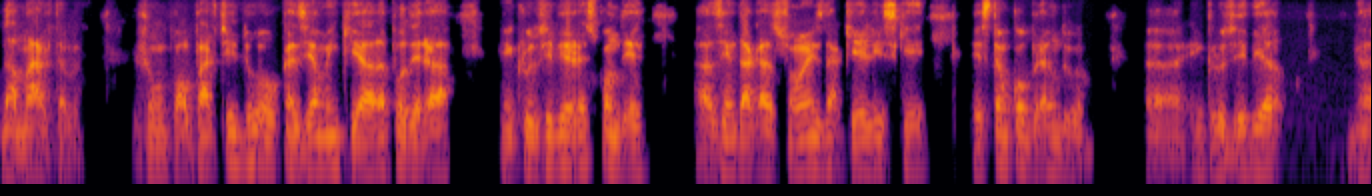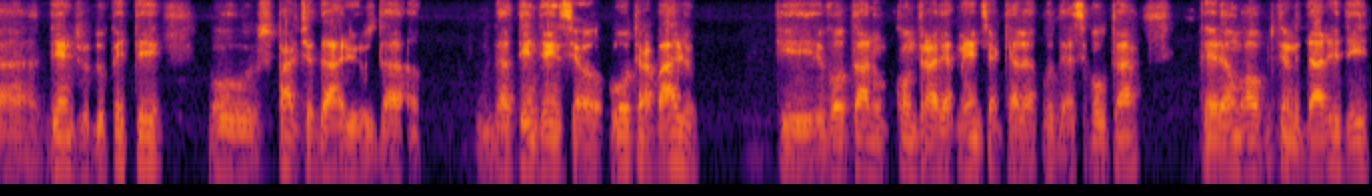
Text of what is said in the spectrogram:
da Marta junto ao partido, ocasião em que ela poderá, inclusive, responder às indagações daqueles que estão cobrando, uh, inclusive, uh, dentro do PT, os partidários da, da tendência ao trabalho, que votaram contrariamente a que ela pudesse voltar, terão a oportunidade de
